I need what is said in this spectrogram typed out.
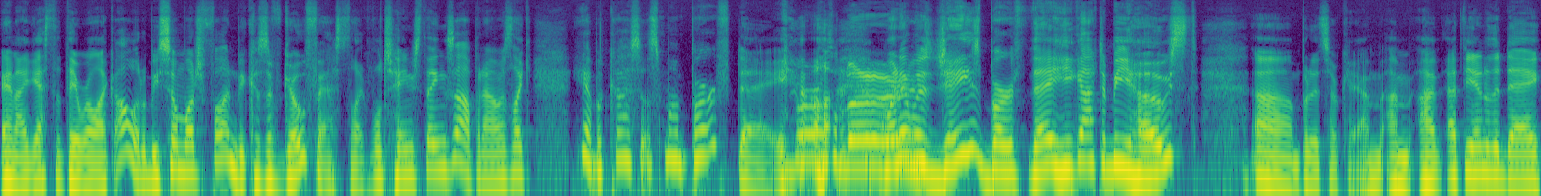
and I guess that they were like, oh, it'll be so much fun because of Go Fest. Like we'll change things up, and I was like, yeah, because it's my birthday. Birthday. when it was Jay's birthday, he got to be host. Um, but it's okay. I'm, I'm, i at the end of the day,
